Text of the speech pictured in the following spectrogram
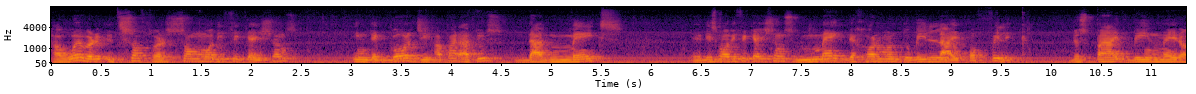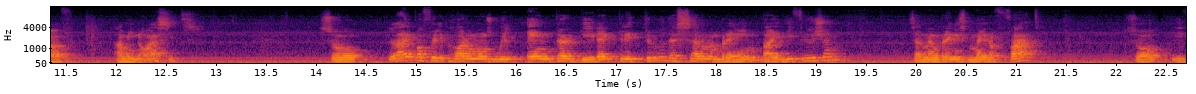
However, it suffers some modifications in the Golgi apparatus that makes uh, these modifications make the hormone to be lipophilic, despite being made of amino acids. So lipophilic hormones will enter directly through the cell membrane by diffusion. Cell membrane is made of fat, so if,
